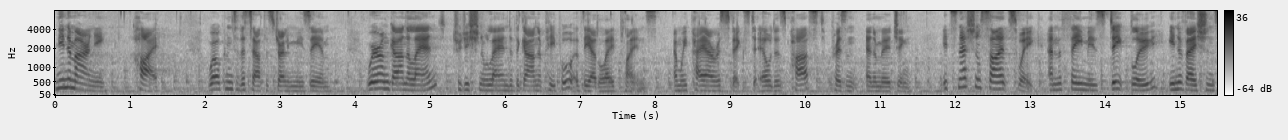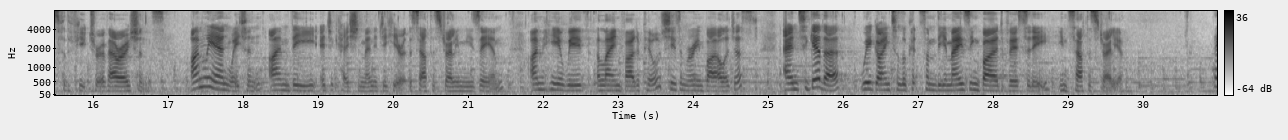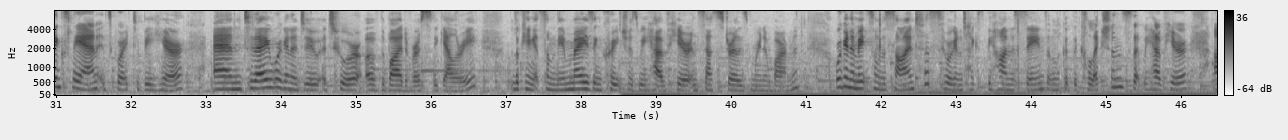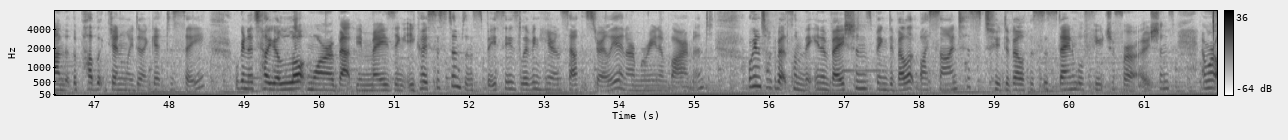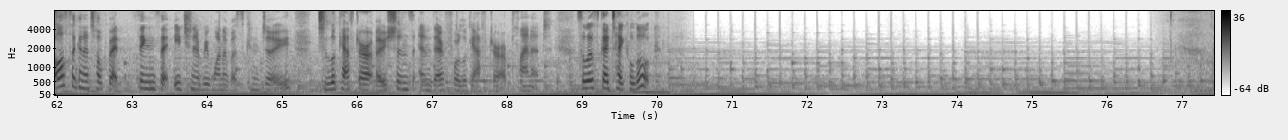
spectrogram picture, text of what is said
Niina marni, hi. Welcome to the South Australian Museum. We're on Kaurna land, traditional land of the Kaurna people of the Adelaide Plains, and we pay our respects to elders past, present and emerging. It's National Science Week and the theme is Deep Blue, Innovations for the Future of Our Oceans. I'm Leanne Wheaton. I'm the Education Manager here at the South Australian Museum. I'm here with Elaine Vitapil. She's a marine biologist. And together, we're going to look at some of the amazing biodiversity in South Australia. Thanks, Leanne. It's great to be here. And today we're going to do a tour of the Biodiversity Gallery, looking at some of the amazing creatures we have here in South Australia's marine environment. We're going to meet some of the scientists who are going to take us behind the scenes and look at the collections that we have here um, that the public generally don't get to see. We're going to tell you a lot more about the amazing ecosystems and species living here in South Australia in our marine environment. We're going to talk about some of the innovations being developed by scientists to develop a sustainable future for our oceans. And we're also going to talk about things that each and every one of us can do to look after our oceans and therefore look after our planet. So let's go take a look.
